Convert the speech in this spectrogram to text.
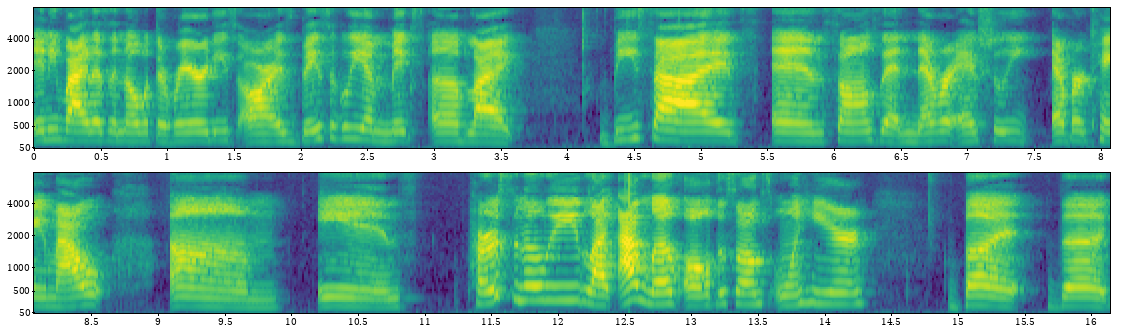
anybody doesn't know what the rarities are, it's basically a mix of like B sides and songs that never actually ever came out. Um, and personally, like I love all the songs on here. But the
